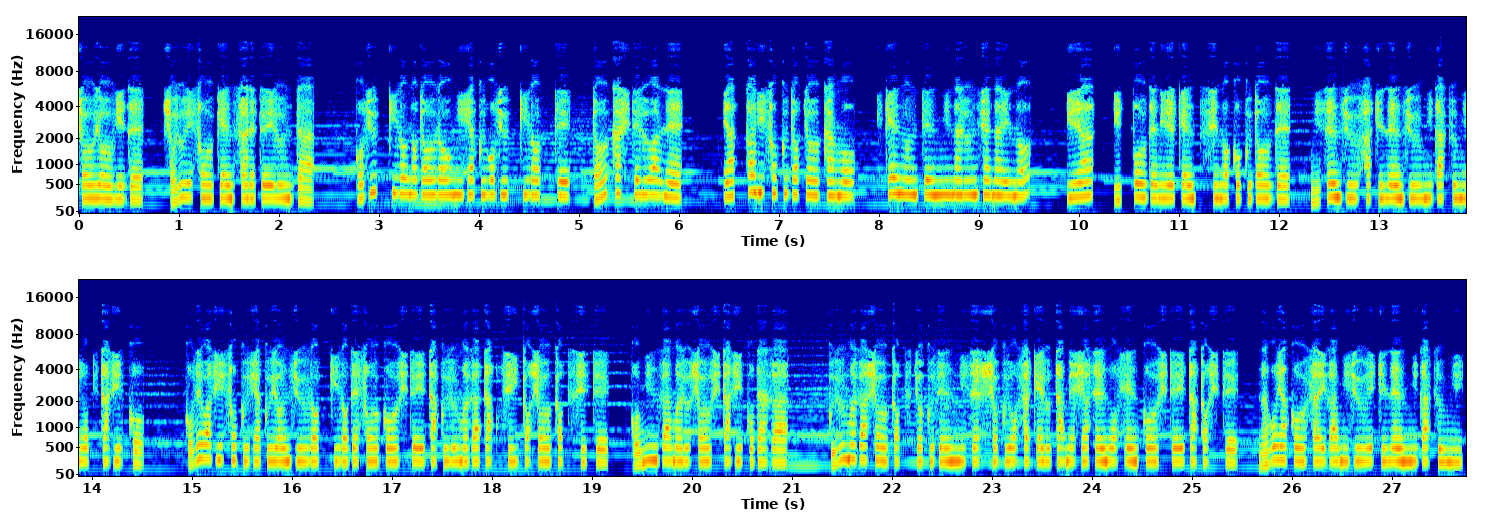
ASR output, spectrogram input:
傷容疑で、書類送検されているんだ。50キロの道路を250キロって、どうかしてるわね。やっぱり速度超過も、危険運転になるんじゃないの？いや、一方で三重県津市の国道で、2018年12月に起きた事故。これは時速146キロで走行していた車がタクシーと衝突して、5人が丸傷した事故だが、車が衝突直前に接触を避けるため車線を変更していたとして、名古屋高裁が21年2月に、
